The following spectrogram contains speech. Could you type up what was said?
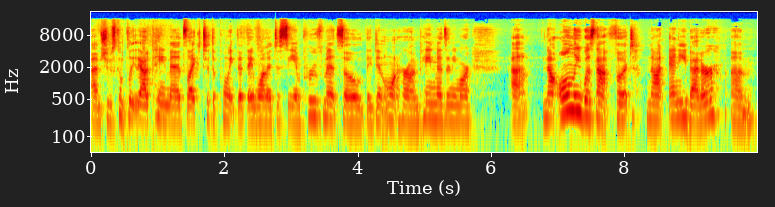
um, she was completely out of pain meds, like to the point that they wanted to see improvement, so they didn't want her on pain meds anymore. Um, not only was that foot not any better, um,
